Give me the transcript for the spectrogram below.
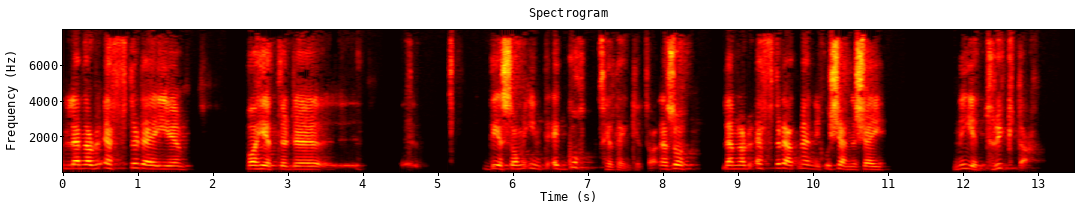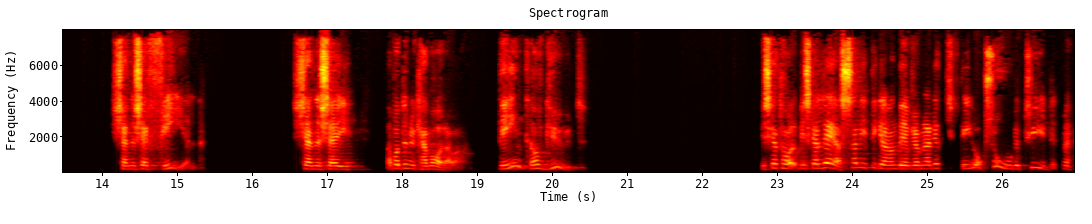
lämnar du efter dig, eh, vad heter det, det som inte är gott helt enkelt. Va? Alltså, lämnar du efter dig att människor känner sig nedtryckta, känner sig fel, känner sig, ja, vad det nu kan vara. Va? Det är inte av Gud. Vi ska, ta, vi ska läsa lite grann det, för jag menar, det, det är också ordet tydligt med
